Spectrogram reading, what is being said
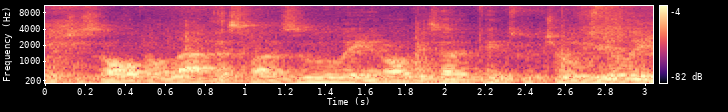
which is all the lapis lazuli and all these other things, which are really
